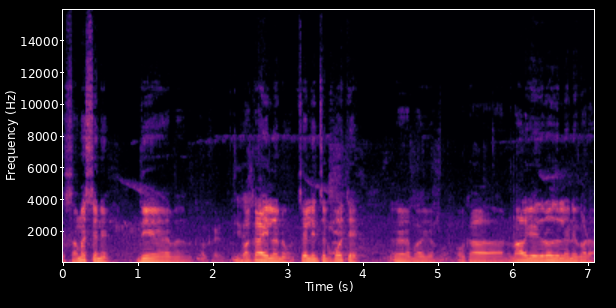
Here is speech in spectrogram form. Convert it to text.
సమస్యని దీ బకాయిలను చెల్లించకపోతే ఒక నాలుగైదు రోజుల్లోనే కూడా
